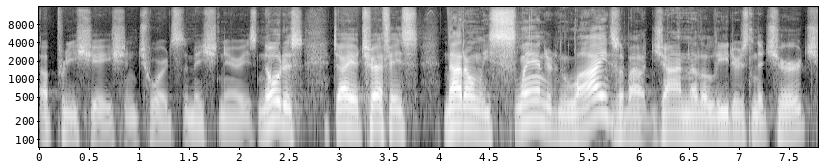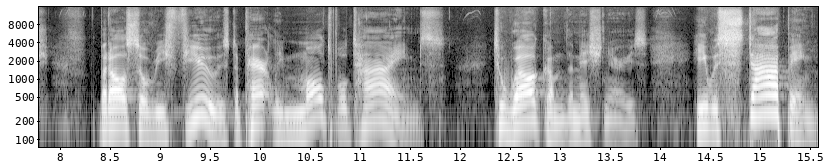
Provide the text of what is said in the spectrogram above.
appreciation towards the missionaries. Notice Diotrephes not only slandered and lied about John and other leaders in the church, but also refused, apparently multiple times, to welcome the missionaries. He was stopping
